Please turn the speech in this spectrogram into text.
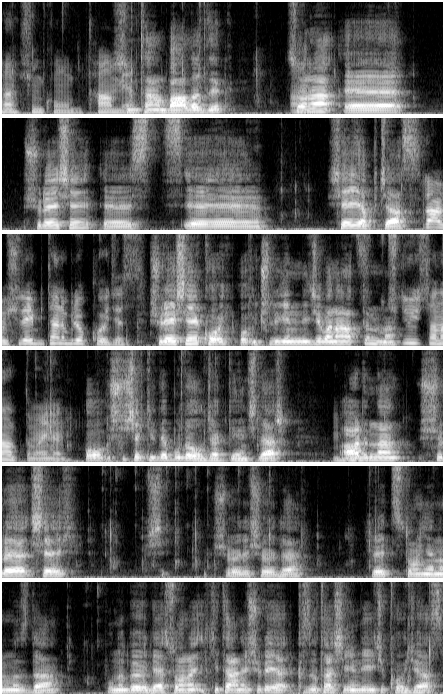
ha şimdi konuldu. Tamam ya. Şimdi tamam bağladık. Sonra ee, şuraya şey s- ee, şey yapacağız. Dur abi şuraya bir tane blok koyacağız. Şuraya şey koy. O üçlü yenileyici bana attın mı? Üçlüyü sana attım aynen. O şu şekilde burada olacak gençler. Hı hı. Ardından şuraya şey, şöyle şöyle redstone yanımızda. Bunu böyle. Sonra iki tane şuraya kızıltaş yenileyici koyacağız.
